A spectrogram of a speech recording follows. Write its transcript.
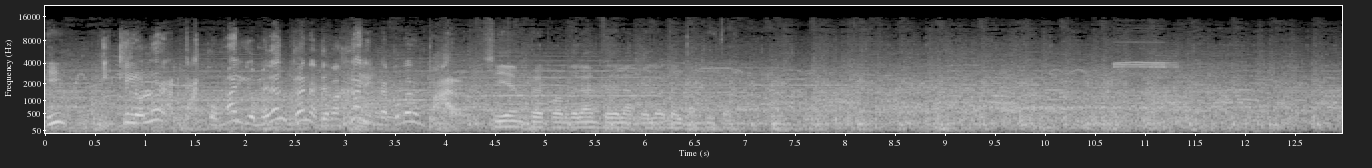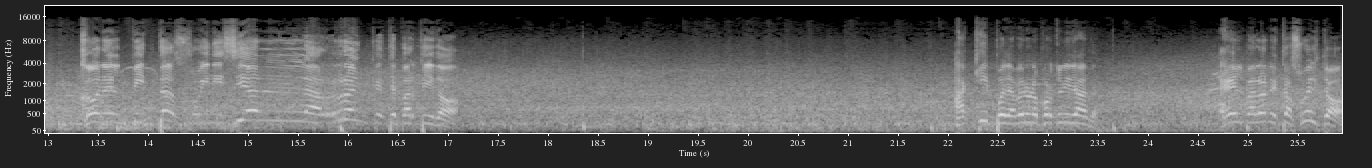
¿Y? Y que el olor a taco, Mario, me dan ganas de bajar y irme a comer un par. Siempre por delante de la pelota el taquito. Con el pitazo inicial arranca este partido. Aquí puede haber una oportunidad. El balón está suelto.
